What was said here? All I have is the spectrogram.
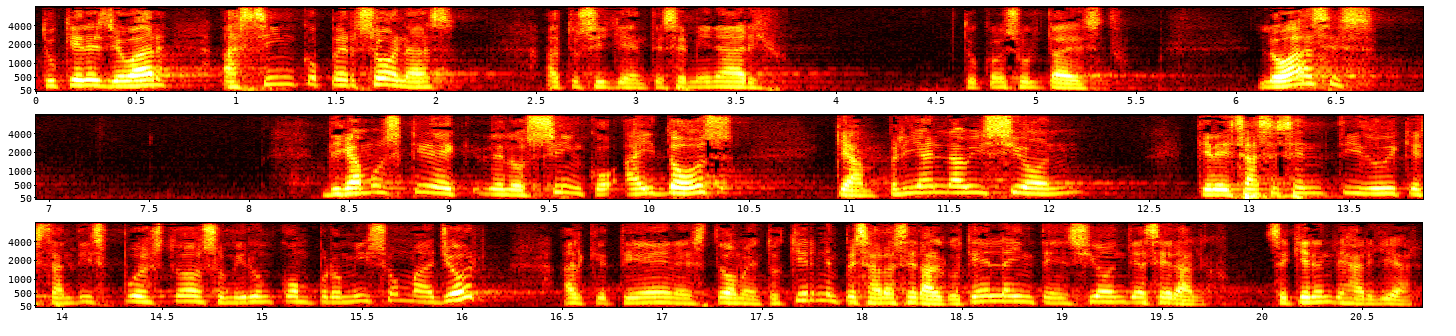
tú quieres llevar a cinco personas a tu siguiente seminario. Tú consulta esto. Lo haces. Digamos que de, los cinco hay dos que amplían la visión, que les hace sentido y que están dispuestos a asumir un compromiso mayor al que tienen en este momento. Quieren empezar a hacer algo, tienen la intención de hacer algo, se quieren dejar guiar.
